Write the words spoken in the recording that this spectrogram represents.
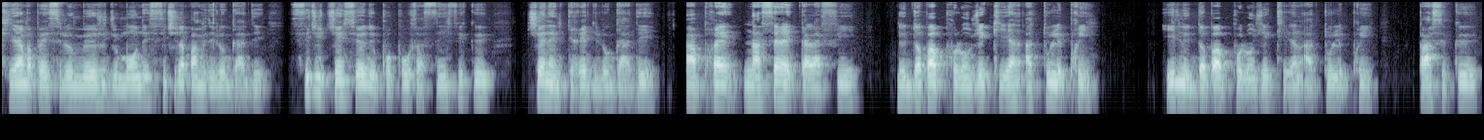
Kylian Mbappé c'est le meilleur jeu du monde si tu n'as pas envie de le garder. Si tu tiens sur de propos, ça signifie que tu as un intérêt de le garder. Après, Nasser et Kalafi ne doivent pas prolonger Kylian à tous les prix. Il ne doit pas prolonger Kylian à tous les prix. Parce que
